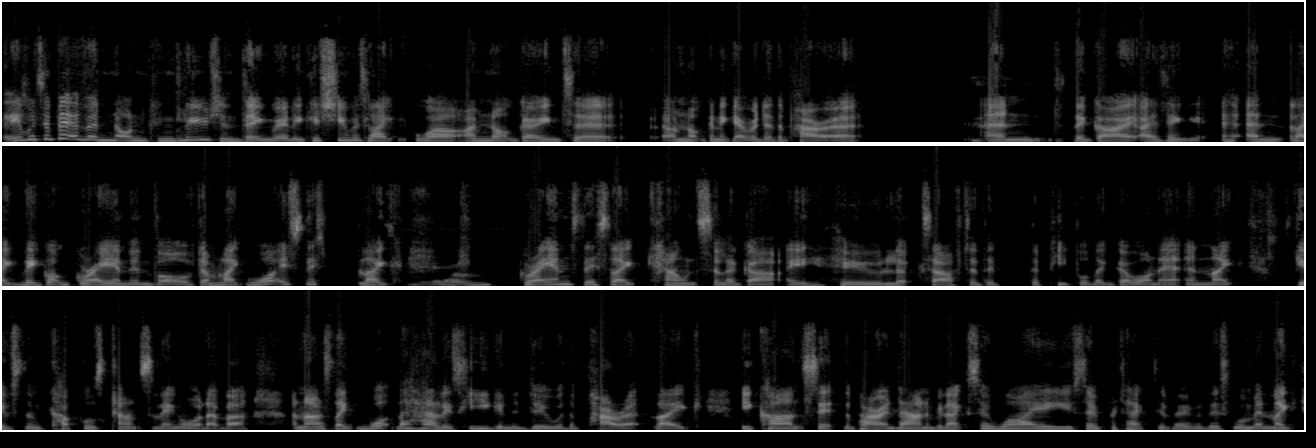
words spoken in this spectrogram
It was a bit of a non-conclusion thing, really, because she was like, "Well, I'm not going to. I'm not going to get rid of the parrot." And the guy, I think, and like they got Graham involved. I'm like, what is this? Like. Graham's this like counselor guy who looks after the the people that go on it and like gives them couples counseling or whatever. And I was like, what the hell is he going to do with a parrot? Like, he can't sit the parrot down and be like, so why are you so protective over this woman? Like,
